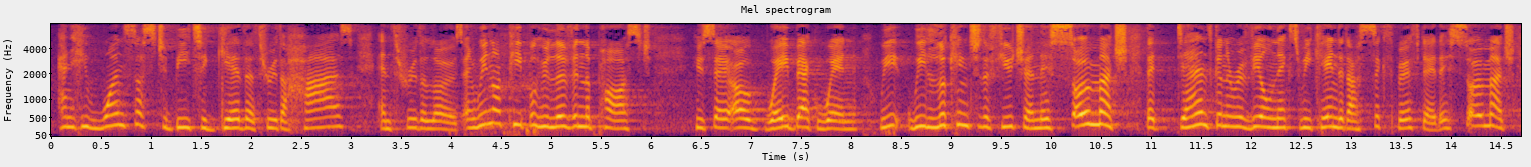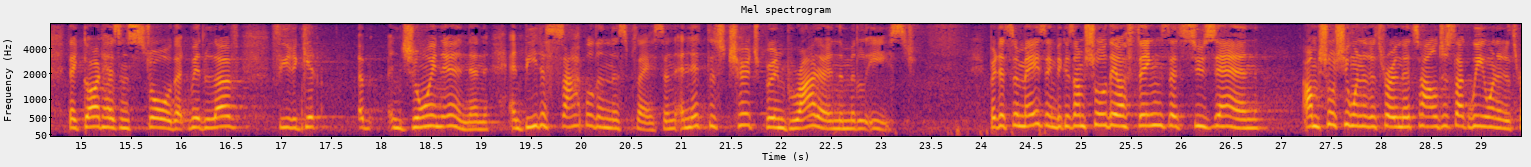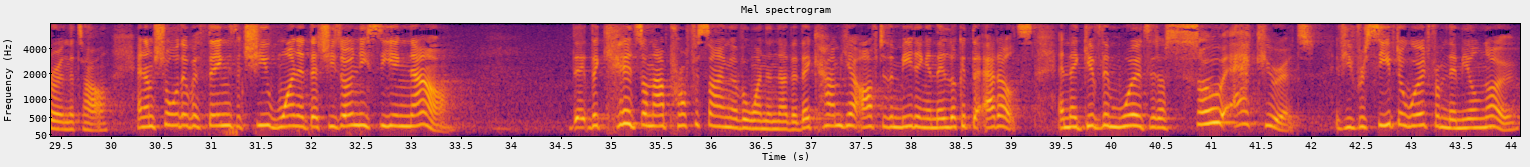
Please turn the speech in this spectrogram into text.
And he wants us to be together through the highs and through the lows. And we're not people who live in the past who say, oh, way back when. We, we're looking to the future, and there's so much that Dan's going to reveal next weekend at our sixth birthday. There's so much that God has in store that we'd love for you to get uh, and join in and, and be discipled in this place and, and let this church burn brighter in the Middle East. But it's amazing because I'm sure there are things that Suzanne, I'm sure she wanted to throw in the towel just like we wanted to throw in the towel. And I'm sure there were things that she wanted that she's only seeing now. The, the, kids are now prophesying over one another. They come here after the meeting and they look at the adults and they give them words that are so accurate. If you've received a word from them, you'll know.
